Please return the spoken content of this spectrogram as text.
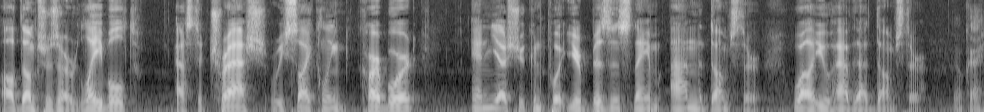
All dumpsters are labeled as to trash, recycling, cardboard, and yes, you can put your business name on the dumpster while you have that dumpster. Okay.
